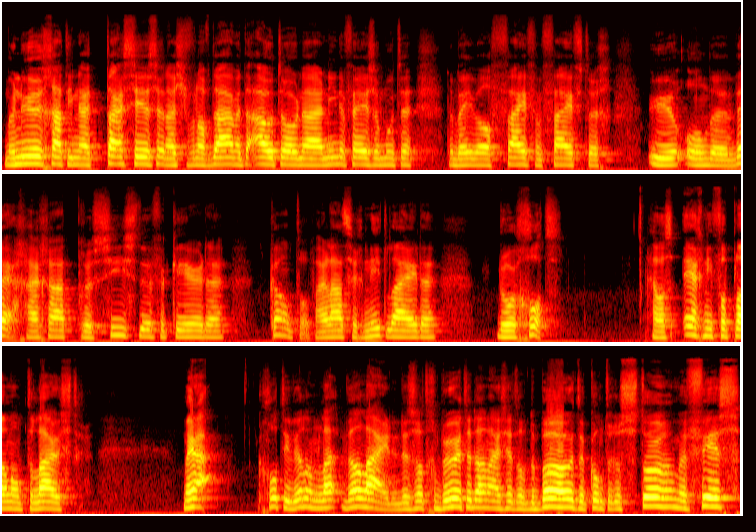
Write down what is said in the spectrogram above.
Maar nu gaat hij naar Tarsis en als je vanaf daar met de auto naar Nineveh zou moeten, dan ben je wel 55 uur onderweg. Hij gaat precies de verkeerde kant op. Hij laat zich niet leiden door God. Hij was echt niet van plan om te luisteren. Maar ja, God die wil hem wel leiden. Dus wat gebeurt er dan? Hij zit op de boot, er komt er een storm, een vis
